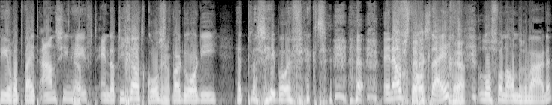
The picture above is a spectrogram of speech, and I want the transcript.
wereldwijd aanzien Ja. heeft en dat die geld kost, Ja. waardoor die het placebo-effect in elk geval stijgt, Ja. los van de andere waarden.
